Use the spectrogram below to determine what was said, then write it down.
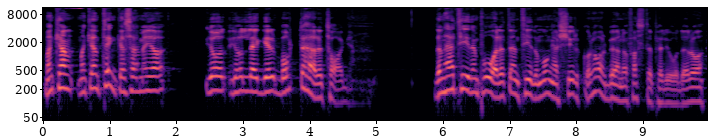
Man kan, man kan tänka så här, men jag, jag, jag lägger bort det här ett tag. Den här tiden på året är en tid då många kyrkor har bön och fasteperioder. Och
